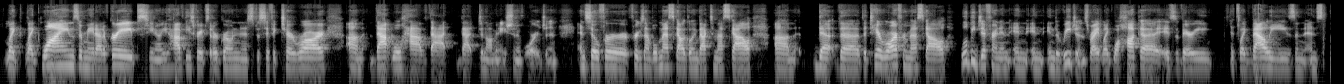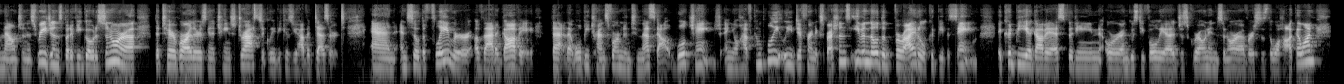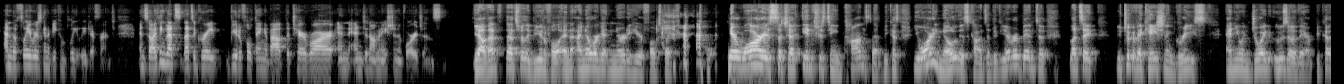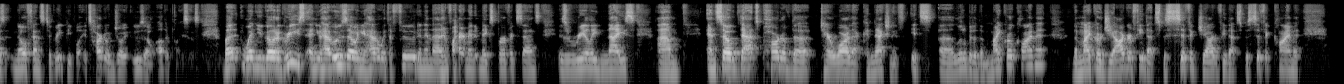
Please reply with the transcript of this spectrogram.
Like like wines are made out of grapes you know you have these grapes that are grown in a specific terroir um, that will have that that denomination of origin. And so for for example mezcal going back to mezcal um, the the the terroir for mezcal will be different in in in, in the regions right? Like oaxaca is a very it's like valleys and, and mountainous regions. But if you go to Sonora, the terroir there is going to change drastically because you have a desert. And, and so the flavor of that agave that, that will be transformed into mezcal will change and you'll have completely different expressions, even though the varietal could be the same. It could be agave espadin or angustifolia just grown in Sonora versus the Oaxaca one, and the flavor is going to be completely different. And so I think that's that's a great, beautiful thing about the terroir and, and denomination of origins. Yeah, that's that's really beautiful. And I know we're getting nerdy here, folks, but terroir is such an interesting concept because you already know this concept. If you ever been to, let's say, you took a vacation in Greece and you enjoyed ouzo there, because no offense to Greek people, it's hard to enjoy ouzo other places. But when you go to Greece and you have ouzo and you have it with the food and in that environment, it makes perfect sense. is really nice. Um, and so that's part of the terroir, that connection. It's it's a little bit of the microclimate the microgeography, that specific geography, that specific climate,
